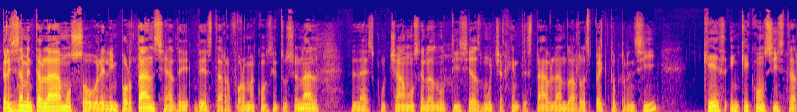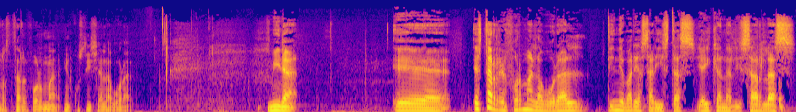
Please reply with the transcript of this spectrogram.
Precisamente hablábamos sobre la importancia de, esta reforma constitucional. La escuchamos en las noticias, mucha gente está hablando al respecto, pero en sí, ¿qué es, ¿en qué consiste esta reforma en justicia laboral? Mira, eh, esta reforma laboral tiene varias aristas y hay que analizarlas.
